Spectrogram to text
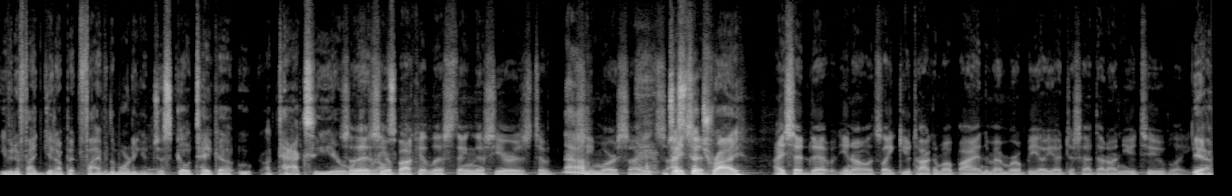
Even if I'd get up at five in the morning and just go take a, a taxi or so whatever that's your else. bucket list thing this year is to No. see more sites. I just to said- try. I said that you know it's like you're talking about buying the memorabilia. I just had that on YouTube. Like Yeah.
